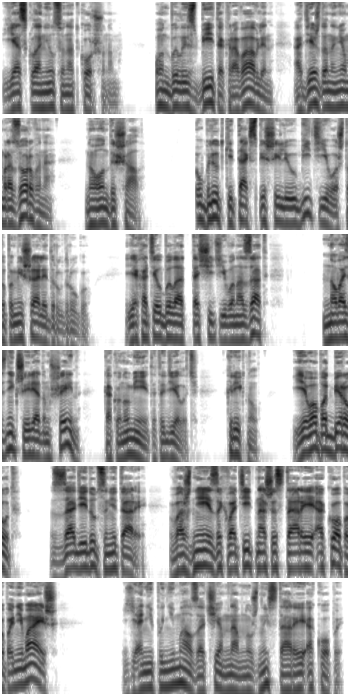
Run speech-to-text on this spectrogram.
Я склонился над Коршуном. Он был избит, окровавлен, одежда на нем разорвана, но он дышал. Ублюдки так спешили убить его, что помешали друг другу. Я хотел было оттащить его назад, но возникший рядом Шейн, как он умеет это делать, крикнул. «Его подберут! Сзади идут санитары. Важнее захватить наши старые окопы, понимаешь?» Я не понимал, зачем нам нужны старые окопы.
